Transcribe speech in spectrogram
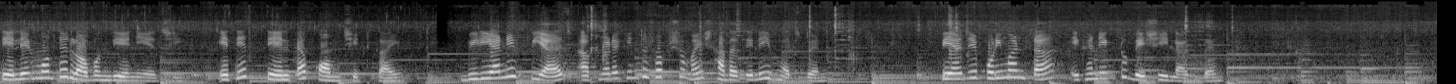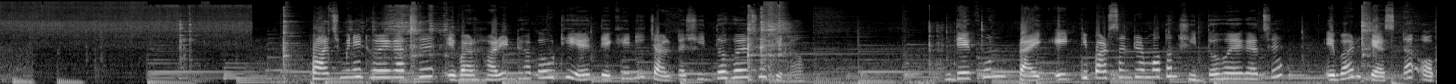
তেলের মধ্যে লবণ দিয়ে নিয়েছি, এতে তেলটা কম ছিটকায়। বিরিয়ানির পেঁয়াজ আপনারা কিন্তু সবসময় সাদা তেলেই ভাজবেন। পেঁয়াজের পরিমাণটা এখানে একটু বেশিই লাগবে। পাঁচ মিনিট হয়ে গেছে, এবার হাঁড়ির ঢাকা উঠিয়ে দেখে নিই চালটা সিদ্ধ হয়েছে কিনা। দেখুন, প্রায় এইটটি পার্সেন্টের মতন সিদ্ধ হয়ে গেছে। এবার গ্যাসটা অফ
